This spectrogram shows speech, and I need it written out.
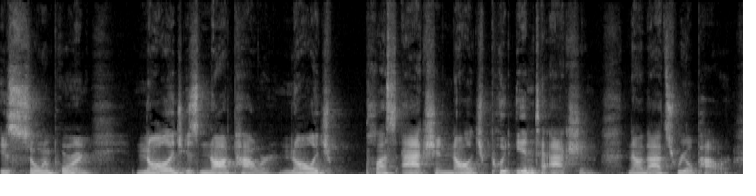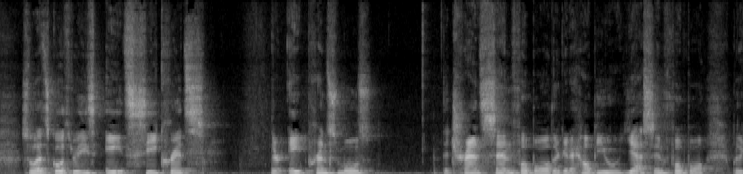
is so important. Knowledge is not power. Knowledge plus action, knowledge put into action. Now that's real power. So let's go through these eight secrets. There are eight principles that transcend football. They're going to help you, yes, in football, but they're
